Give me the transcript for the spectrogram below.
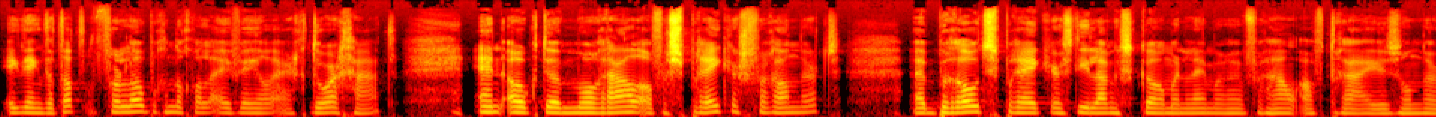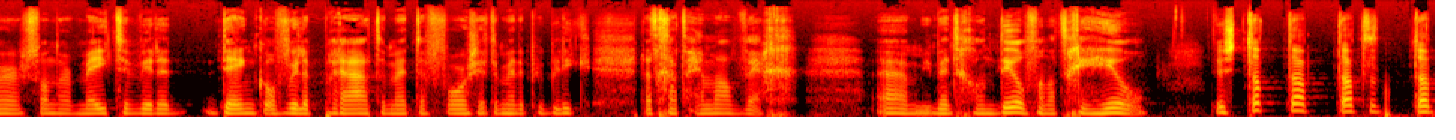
Ik denk dat dat voorlopig nog wel even heel erg doorgaat. En ook de moraal over sprekers verandert. Uh, broodsprekers die langskomen en alleen maar een verhaal afdraaien zonder, zonder mee te willen denken of willen praten met de voorzitter, met het publiek. Dat gaat helemaal weg. Um, je bent gewoon deel van het geheel. Dus dat, dat, dat, dat, dat,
